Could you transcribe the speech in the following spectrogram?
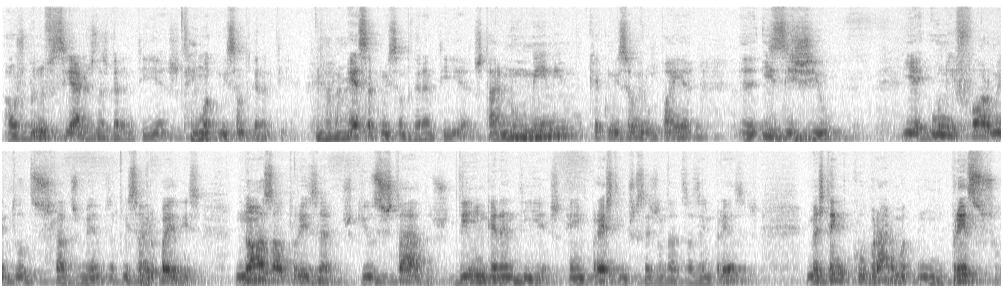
aos beneficiários das garantias sim. uma comissão de garantia. Exatamente. Essa comissão de garantia está no mínimo que a Comissão Europeia eh, exigiu e é uniforme em todos os Estados-membros, a Comissão Europeia disse nós autorizamos que os Estados deem garantias em empréstimos que sejam dados às empresas, mas têm que cobrar uma, um preço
